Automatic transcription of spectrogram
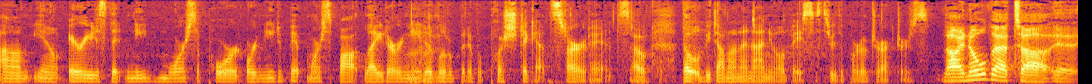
um, you know areas that need more support or need a bit more spotlight or need a little bit of a push to get started. So that will be done on an annual basis through the board of directors. Now I know that uh, uh,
